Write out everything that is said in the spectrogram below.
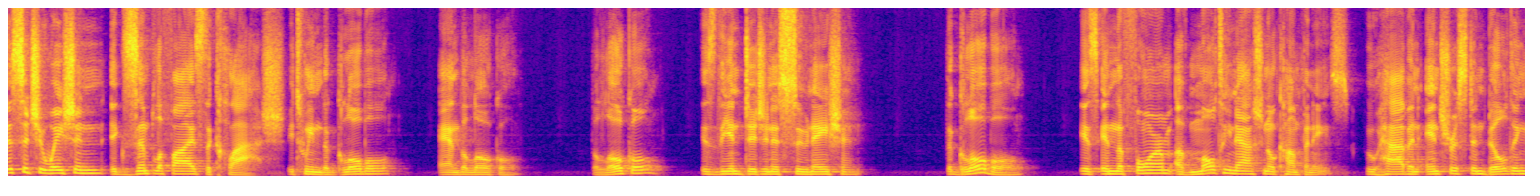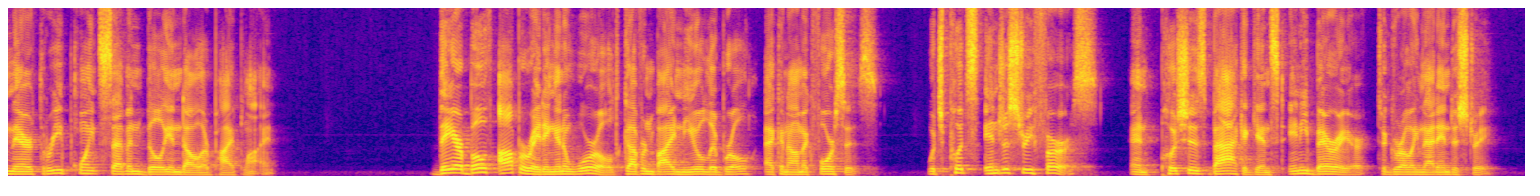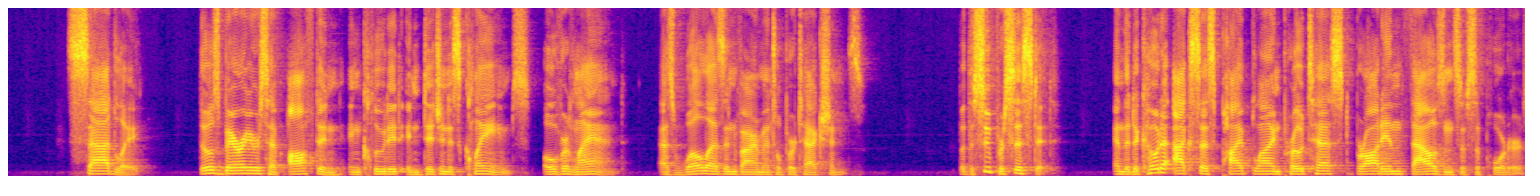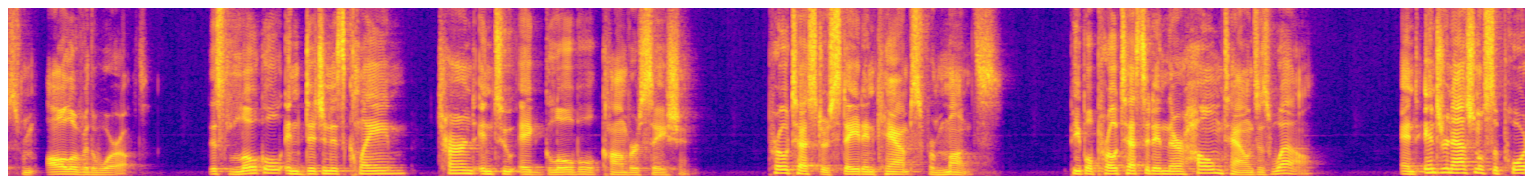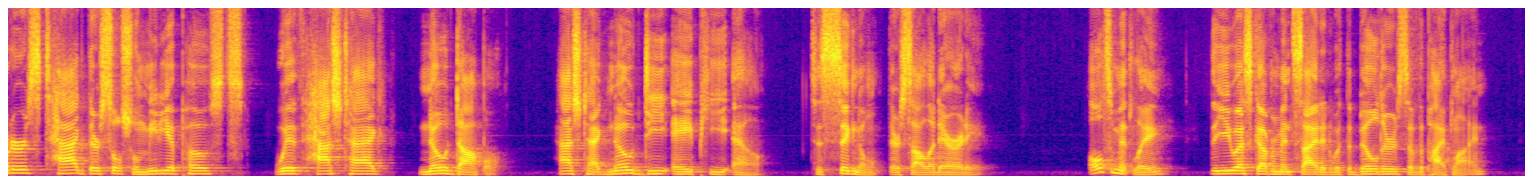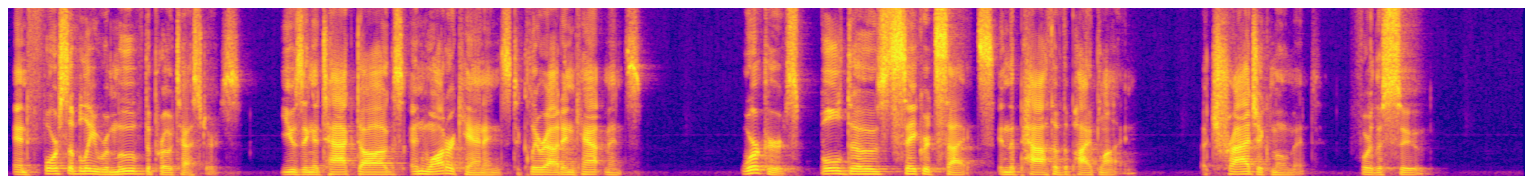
This situation exemplifies the clash between the global and the local. The local is the indigenous Sioux Nation. The global is in the form of multinational companies who have an interest in building their $3.7 billion pipeline. They are both operating in a world governed by neoliberal economic forces, which puts industry first and pushes back against any barrier to growing that industry. Sadly, those barriers have often included indigenous claims over land, as well as environmental protections. But the Sioux persisted, and the Dakota Access Pipeline protest brought in thousands of supporters from all over the world. This local indigenous claim turned into a global conversation. Protesters stayed in camps for months. People protested in their hometowns as well. And international supporters tagged their social media posts with hashtag no DAPL, hashtag no DAPL, to signal their solidarity. Ultimately, the US government sided with the builders of the pipeline and forcibly removed the protesters, using attack dogs and water cannons to clear out encampments. Workers bulldozed sacred sites in the path of the pipeline, a tragic moment for the Sioux.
